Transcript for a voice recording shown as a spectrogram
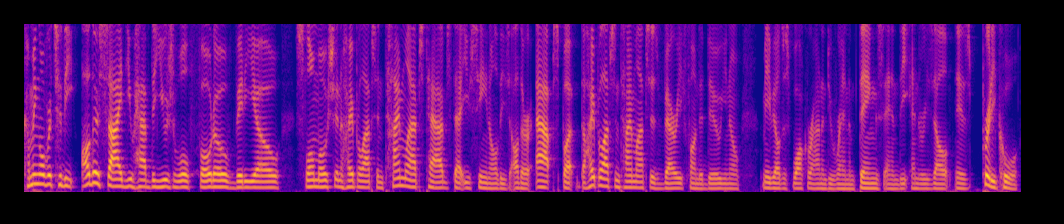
Coming over to the other side, you have the usual photo, video, slow motion, hyperlapse, and time lapse tabs that you see in all these other apps, but the hyperlapse and time lapse is very fun to do. You know, maybe I'll just walk around and do random things, and the end result is pretty cool.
